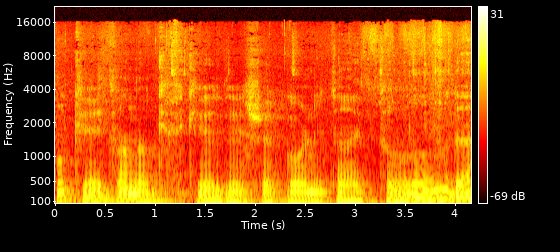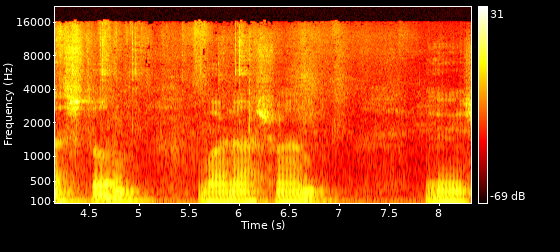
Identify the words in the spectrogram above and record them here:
Oké, okay, itt vannak kérdések Gornitájtól, Dásztól, Varnásran, és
